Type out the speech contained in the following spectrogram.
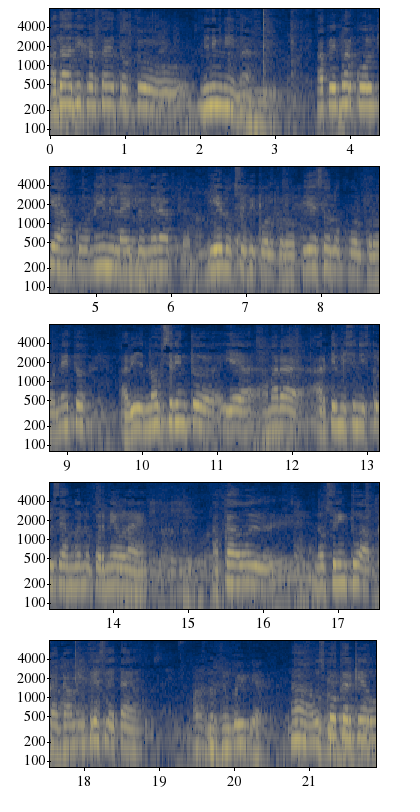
आधा आधी करता है तो तो मीनिंग नहीं है ना। आप एक बार कॉल किया हमको नहीं मिला है तो मेरा पीए लोग से भी कॉल करो पीएसओ लोग कॉल करो। नहीं तो अभी नोब सिरिंग तो ये हमारा आर के मिशन स्कूल से हम दोनों पढ़ने वाला है। आपका वो नोब सिरिंग तो आपका काम इंटरेस्ट लेता है। ही उसको करके वो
